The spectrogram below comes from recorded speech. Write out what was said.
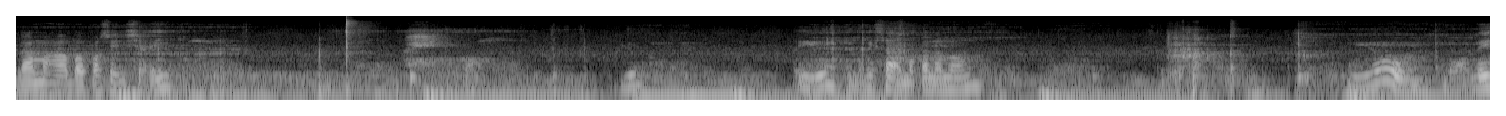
Wala mahaba pa siya eh. Oh. Yun. Ayun, may sama ka naman. Yun, dali.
